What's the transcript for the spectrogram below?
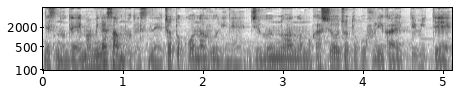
ですので、まあ、皆さんもですねちょっとこんな風にね自分のあの昔をちょっとこう振り返ってみて、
